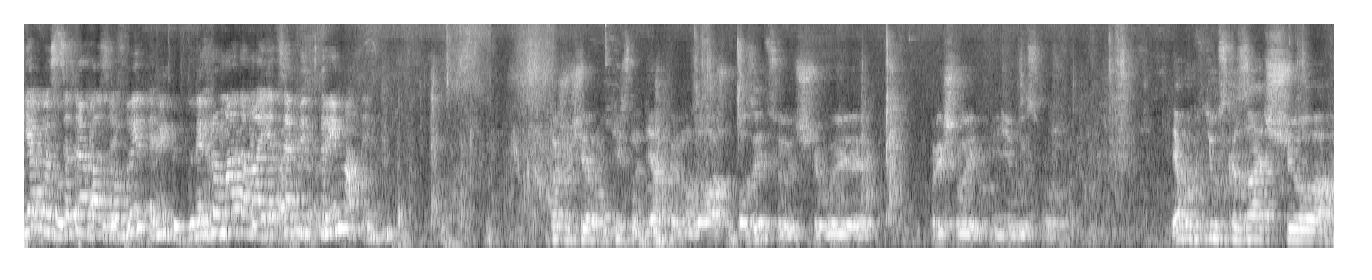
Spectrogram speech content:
якось це треба зробити. І громада має це підтримати. В першу чергу дійсно дякуємо за вашу позицію, що ви прийшли її висловили. Я би хотів сказати, що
